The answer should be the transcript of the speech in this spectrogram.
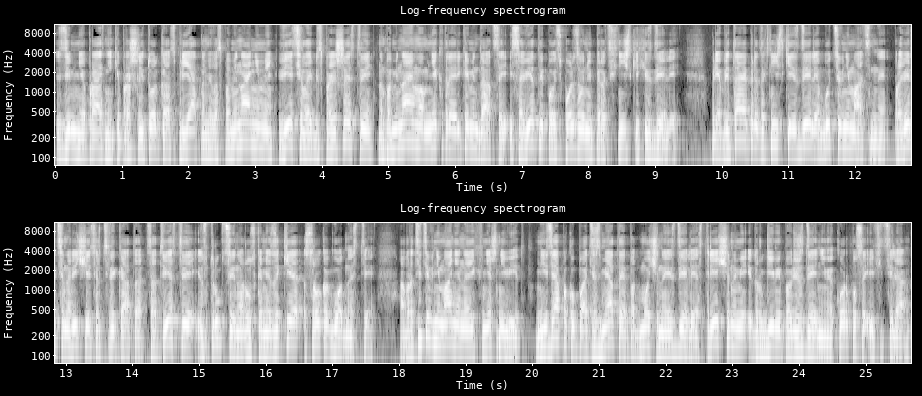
зимние праздники прошли только с приятными воспоминаниями, весело и без происшествий, напоминаем вам некоторые рекомендации и советы по использованию пиротехнических изделий. Приобретая пиротехнические изделия, будьте внимательны. Проверьте наличие сертификата, соответствие инструкции на русском языке срока годности. Обратите внимание на их внешний вид. Нельзя покупать измятые подмоченные изделия с трещинами и другими повреждениями корпуса и фитиля.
